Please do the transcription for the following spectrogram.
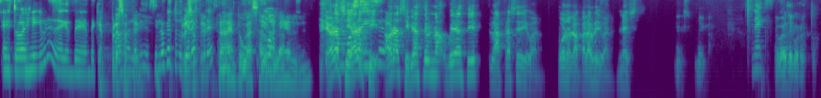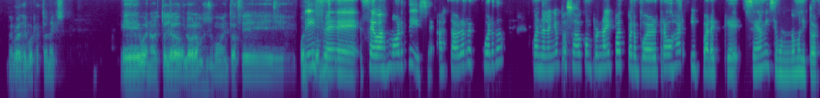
esto es libre de, de- de que puedas hablar y decir lo que tú quieras. exprésate. expresa. Está en tu casa. Daniel. ¿eh? Y ahora sí, ¿Cómo ahora sí, dice? ahora sí, voy a hacer una, voy a decir la frase de Iván. Bueno, la palabra de Iván. Next. Next, Venga, Next. me parece correcto. Me parece correcto, Next. Eh, bueno, esto ya lo, lo hablamos en su momento hace. Dice, Sebas Mor dice, hasta ahora recuerdo cuando el año pasado compré un iPad para poder trabajar y para que sea mi segundo monitor.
